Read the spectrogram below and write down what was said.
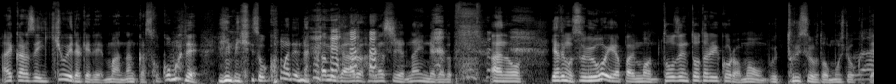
相変わらず勢いだけで、まあ、なんかそこまで、意味、そこまで中身がある話じゃないんだけど、あの、いや、でもすごい、やっぱり、もう、当然、トータルリコールはもう、うっとりすると面白くて、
